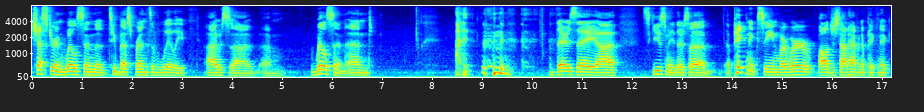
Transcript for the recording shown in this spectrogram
Chester and Wilson, the two best friends of Lily. I was uh, um, Wilson, and there's a uh, excuse me. There's a a picnic scene where we're all just out having a picnic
